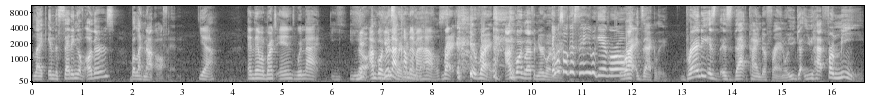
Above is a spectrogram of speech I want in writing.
like in the setting of others, but like not often. Yeah. And then when brunch ends, we're not. No, I'm going. You're not coming to my house. Right, right. I'm going left and you're going. It was so good seeing you again, girl. Right, exactly. Brandy is is that kind of friend where you got you have for me.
